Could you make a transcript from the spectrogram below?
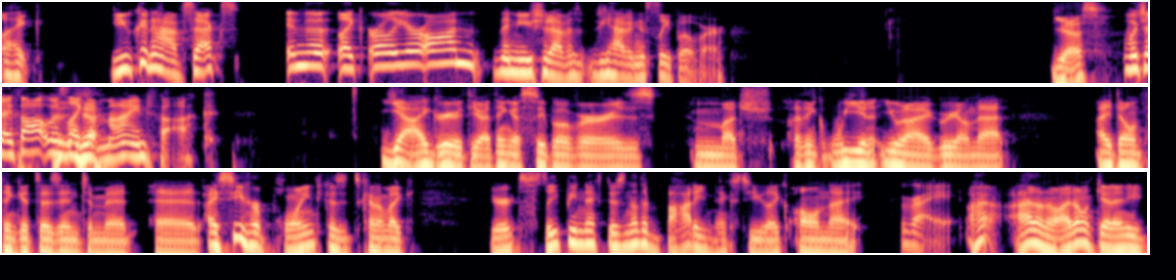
like you can have sex in the like earlier on, then you should have a, be having a sleepover, Yes. which I thought was like Yeah. a mind fuck. Yeah, I agree with you. I think a sleepover is much. I think we, you and I agree on that. I don't think it's as intimate as I see her point because it's kind of like you're sleeping next. There's another body next to you like all night. Right. I I don't know. I don't get any.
